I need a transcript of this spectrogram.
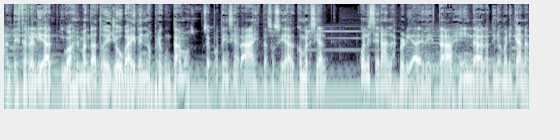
Ante esta realidad y bajo el mandato de Joe Biden nos preguntamos, ¿se potenciará esta sociedad comercial? ¿Cuáles serán las prioridades de esta agenda latinoamericana?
